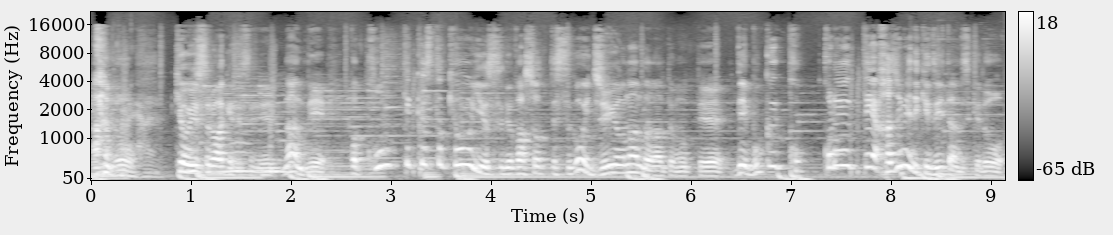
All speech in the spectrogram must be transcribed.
あの、はいはい共有するわけですね。なんでコンテクスト共有する場所ってすごい重要なんだなって思って。で僕ここれって初めて気づいたんですけど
